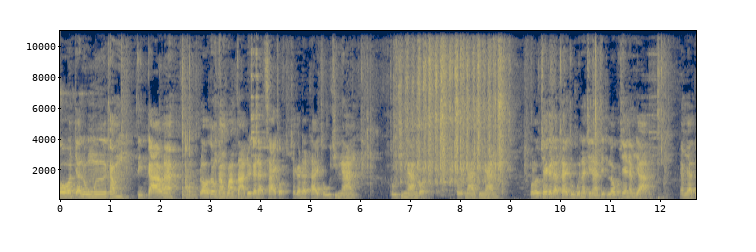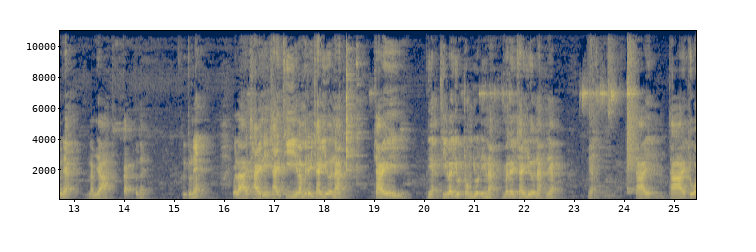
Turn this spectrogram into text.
ก่อนจะลงมือทำติดกาวนะ เราต้องทำความสะอาดด้วยกระดาษทรายก่อนใช้กระดาษทรายถูชิ้นงาน ถูชิ้นงานก่อน เปิดหน้าชิ้นงานพอเราใช้กระดาษทรายถูบนหน้าชิ้นงานเสร็จเราก็ใช้น้ำยา น้ำยาตัวเนี้ยน้ำยากัดตัวเนี้ยคือตัวเนี้ยเวลาใช้เนี่ยใช้ทีเราไม่ได้ใช้เยอะนะ ใช้เนี่ยทีละหยดสองหยดเองนะไม่ได้ใช้เยอะนะเนี่ยเนี่ยใช้ทายทั่ว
